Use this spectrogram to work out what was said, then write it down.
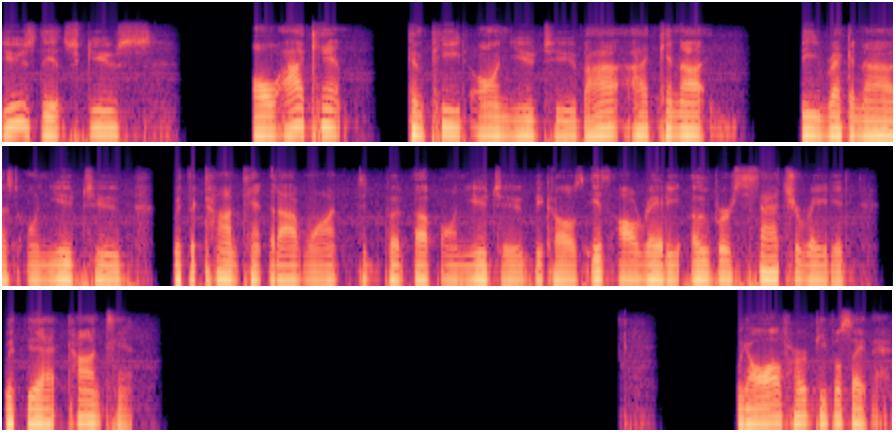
use the excuse, oh, I can't compete on YouTube. I, I cannot be recognized on YouTube with the content that I want to put up on YouTube because it's already oversaturated with that content. We all have heard people say that.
